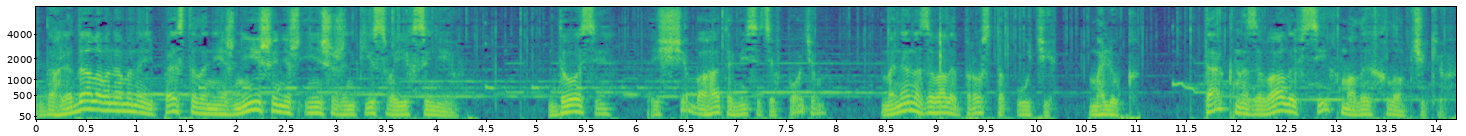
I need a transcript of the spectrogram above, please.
Доглядала вона мене і пестила ніжніше, ніж інші жінки своїх синів. Досі, і ще багато місяців потім, мене називали просто Уті, малюк. Так називали всіх малих хлопчиків.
